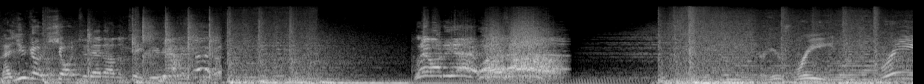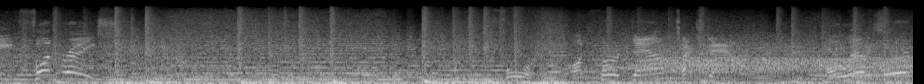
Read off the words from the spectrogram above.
Now you go short to that other team. You got it. Live on the edge. Here's Reed. Reed, foot race. Ford on third down, touchdown. Ailym Ford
